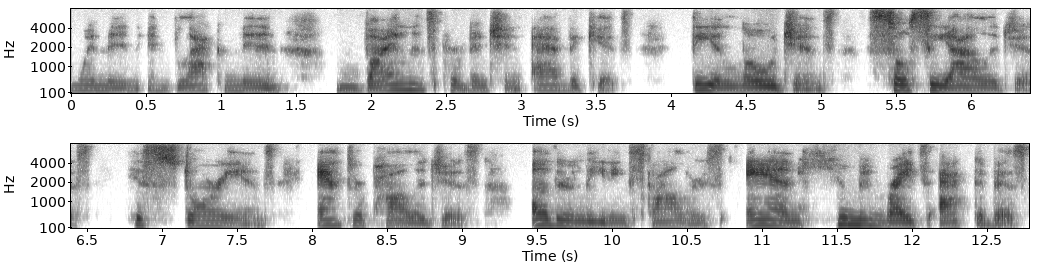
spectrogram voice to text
women and Black men, violence prevention advocates, theologians, sociologists, historians, anthropologists, other leading scholars, and human rights activists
